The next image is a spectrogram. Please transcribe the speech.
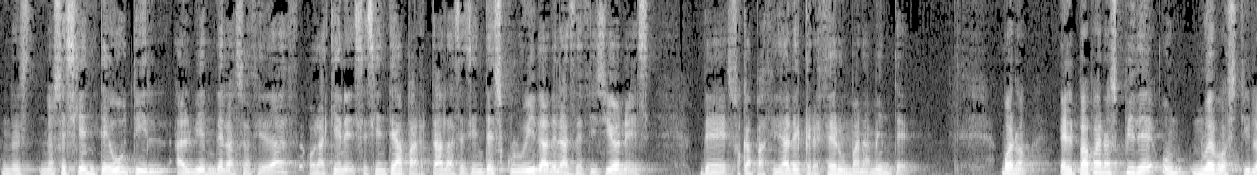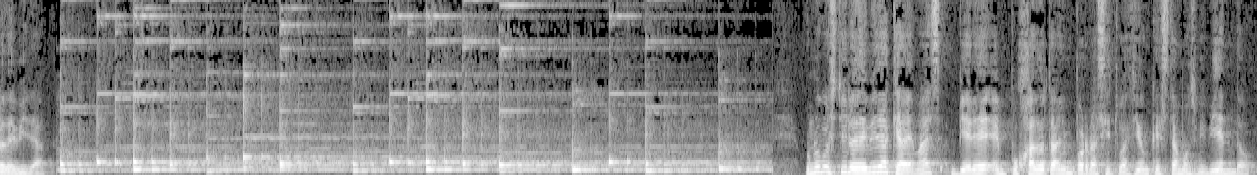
no, se siente útil al bien de la sociedad, o la tiene, se siente apartada, se siente excluida de las decisiones, de su capacidad de crecer humanamente. Bueno, el Papa nos pide un nuevo estilo de vida. Un nuevo estilo de vida que además viene empujado también por la situación que estamos viviendo,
